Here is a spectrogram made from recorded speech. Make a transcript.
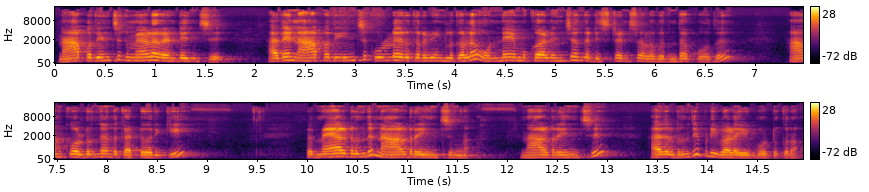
நாற்பது இன்ச்சுக்கு மேலே ரெண்டு இன்ச்சு. அதே நாற்பது இன்ச்சுக்குள்ளே இருக்கிறவங்களுக்கெல்லாம் ஒன்றே முக்கால் இன்ச்சு அந்த டிஸ்டன்ஸ் அளவு இருந்தால் போதும் ஆம்கோல் இருந்து அந்த கட்டோரிக்கு இப்போ மேலிருந்து நாலரை இன்ச்சுங்க. நாலரை இன்ச்சு அதிலிருந்து இப்படி வளைவு போட்டுக்கிறோம்.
